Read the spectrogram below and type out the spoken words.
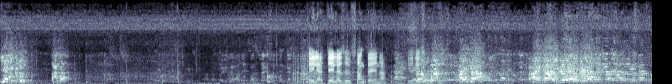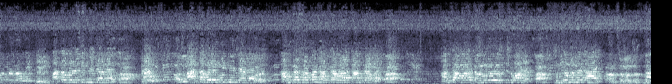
या इकडं. सांगा. त्याला सांगताय ना ऐका. ऐका इकडे किती विचारल्या? अजून? आतापर्यंत किती विचारल्या बरं. आमचा सरपंच आमचा आम्हाला काम करलाय हा. आमचं आम्हाला काम व्यवस्थित व्हायला. हा. तुमचं म्हणणं काय? आमचं म्हणणं. हा.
